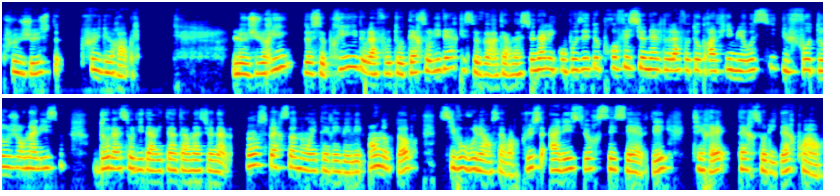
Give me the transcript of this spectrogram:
plus juste, plus durable. Le jury de ce prix de la photo Terre solidaire qui se veut international est composé de professionnels de la photographie mais aussi du photojournalisme de la solidarité internationale. 11 personnes ont été révélées en octobre. Si vous voulez en savoir plus, allez sur ccfd-terresolidaire.org.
